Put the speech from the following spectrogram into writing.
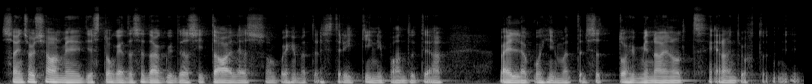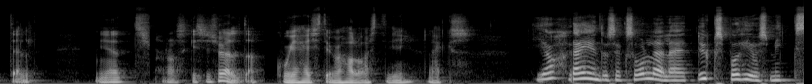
sain sotsiaalmeediast lugeda seda, kuidas Itaalias on põhimõtteliselt riik kinni pandud ja välja põhimõtteliselt tohib minna ainult erandjuhtudel. nii et raske siis öelda, kui hästi või halvasti läks jah, täienduseks Ollele, et üks põhjus, miks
